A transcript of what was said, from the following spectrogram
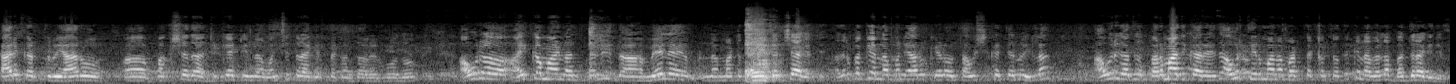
ಕಾರ್ಯಕರ್ತರು ಯಾರು ಪಕ್ಷದ ಟಿಕೆಟ್ ಇಂದ ವಂಚಿತರಾಗಿರ್ತಕ್ಕಂಥವ್ರು ಇರ್ಬೋದು, ಅವರ ಹೈಕಮಾಂಡ್ ಹಂತದಲ್ಲಿ ಮೇಲೆ ನಮ್ಮ ಮಟ್ಟದಲ್ಲಿ ಚರ್ಚೆ ಆಗುತ್ತೆ. ಅದ್ರ ಬಗ್ಗೆ ನಮ್ಮನ್ನು ಯಾರು ಕೇಳುವಂತ ಅವಶ್ಯಕತೆಯೂ ಇಲ್ಲ. ಅವ್ರಿಗೆ ಅದು ಪರಮಾಧಿಕಾರ ಇದೆ. ಅವ್ರು ತೀರ್ಮಾನ ಮಾಡ್ತಕ್ಕಂಥದ್ದಕ್ಕೆ ನಾವೆಲ್ಲ ಬದ್ಧರಾಗಿದ್ದೀವಿ.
